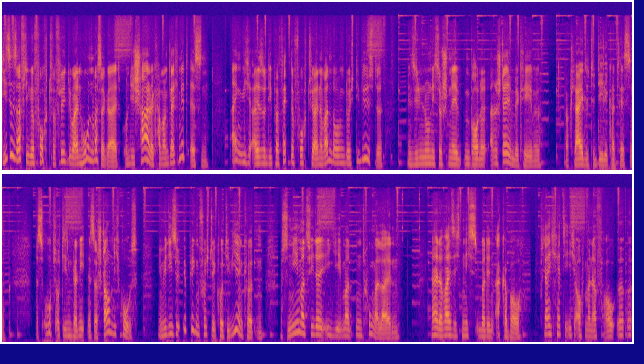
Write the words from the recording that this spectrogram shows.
Diese saftige Frucht verfügt über einen hohen Wassergehalt und die Schale kann man gleich mitessen. Eigentlich also die perfekte Frucht für eine Wanderung durch die Wüste, wenn sie nur nicht so schnell braune Stellen bekäme. Verkleidete Delikatesse. Das Obst auf diesem Planeten ist erstaunlich groß. Wenn wir diese üppigen Früchte kultivieren könnten, müsste niemals wieder jemanden Hunger leiden. Leider weiß ich nichts über den Ackerbau. Vielleicht hätte ich auf meiner Frau äh, äh,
